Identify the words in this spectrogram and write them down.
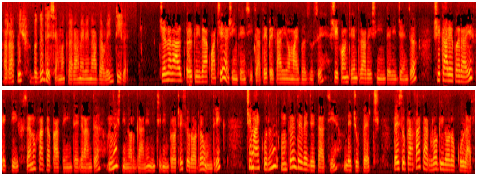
Ratliff băgă de seamă că ramele n-aveau lentile. Celălalt îl privea cu aceeași intensitate pe care o mai văzuse, și concentrare și inteligență, și care părea efectiv să nu facă parte integrantă nici din organe, nici din procesul lor lăuntric, ci mai curând un fel de vegetație, de ciuperci, pe suprafața globilor oculari,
